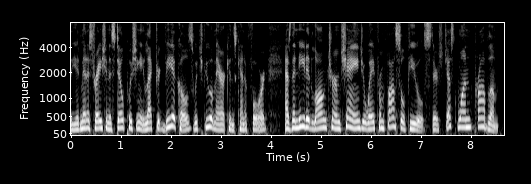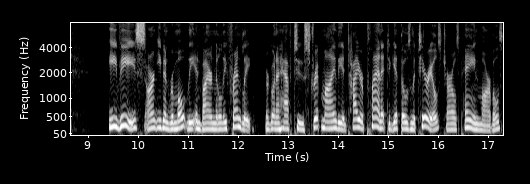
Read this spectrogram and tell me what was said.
the administration is still pushing electric vehicles, which few Americans can afford, as the needed long-term change away from fossil fuels. There's just one problem. EVs aren't even remotely environmentally friendly. We're going to have to strip mine the entire planet to get those materials, Charles Payne marvels.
